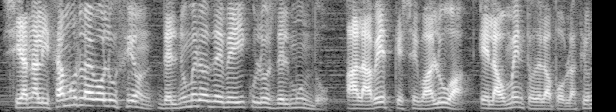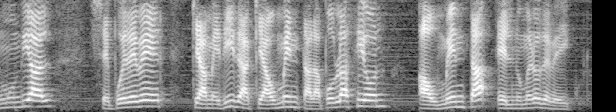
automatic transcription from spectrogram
Si analizamos la evolución del número de vehículos del mundo a la vez que se evalúa el aumento de la población mundial, se puede ver que a medida que aumenta la población, aumenta el número de vehículos.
